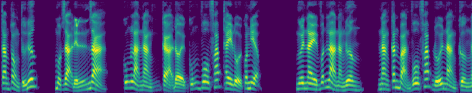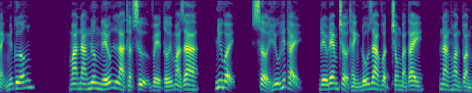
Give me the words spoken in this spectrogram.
tam tổng tứ đức, một dạ đến đến giả, cũng là nàng cả đời cũng vô pháp thay đổi quan niệm. Người này vẫn là nàng nương, nàng căn bản vô pháp đối nàng cường ngạnh miễn cưỡng. Mà nàng nương nếu là thật sự về tới mà ra, như vậy, sở hữu hết thảy, đều đem trở thành đố gia vật trong bàn tay, nàng hoàn toàn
